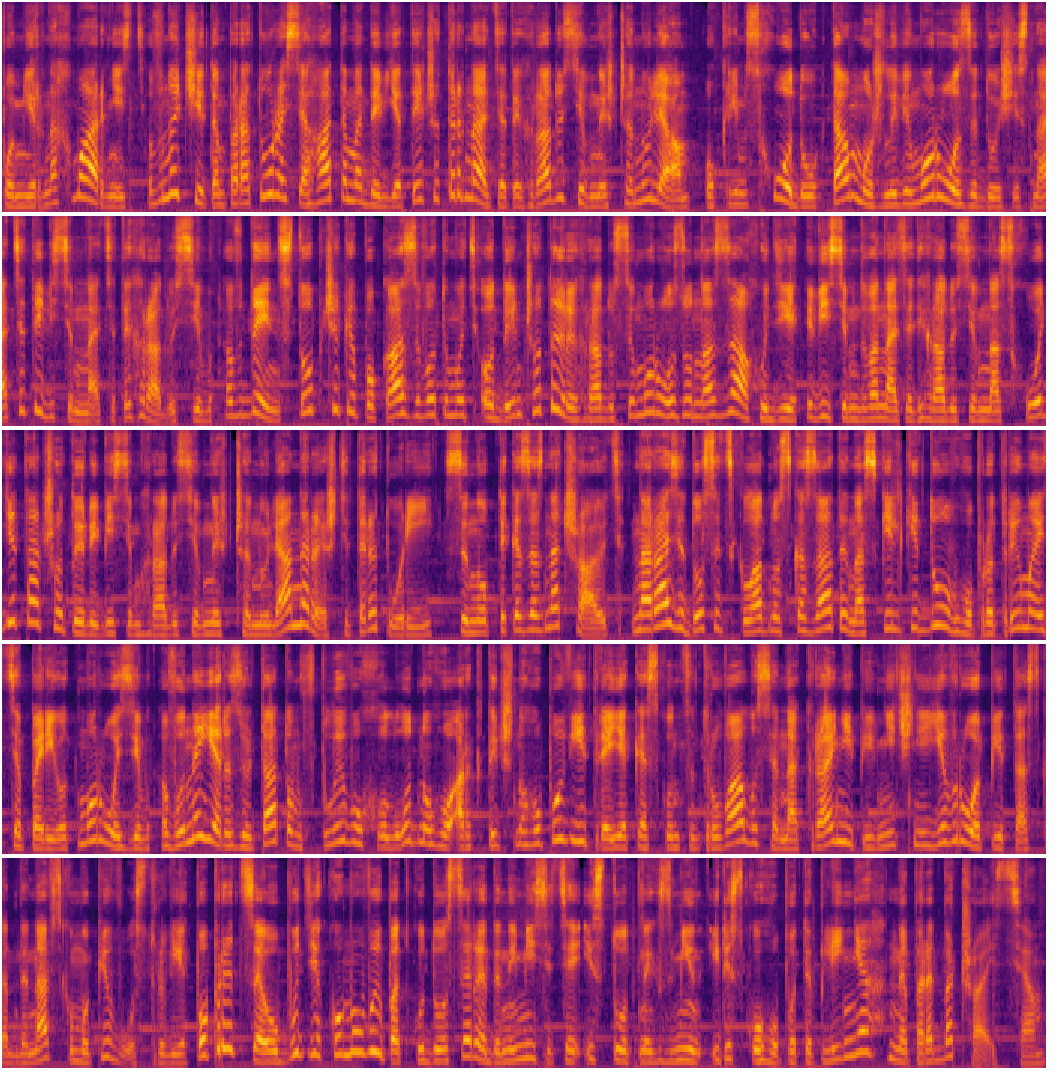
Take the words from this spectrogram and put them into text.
Помірна хмарність. Вночі температура сягатиме 9-14 градусів нижче нуля. Окрім сходу, там можливі морози до 16-18 градусів. Вдень стопчики показуватимуть 1-4 градуси морозу на заході, 8-12 градусів на сході та 4-8 градусів нижче нуля на решті території. Синоптики зазначають, наразі досить складно сказати, наскільки довго протримається період морозів. Вони є результатом впливу холодного арктичного повітря, яке сконцентрувалося на крайній північній Європі та скандинавському півострові. Попри це, у будь-якому випадку до середини місяця істотних змін і різкого потепління не передбачається.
